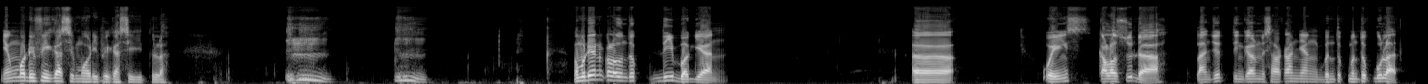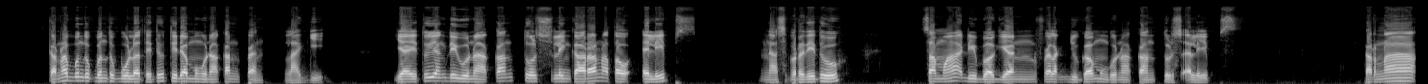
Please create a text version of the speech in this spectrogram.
Yang modifikasi modifikasi gitulah. Kemudian kalau untuk di bagian uh, wings kalau sudah lanjut tinggal misalkan yang bentuk-bentuk bulat. Karena bentuk-bentuk bulat itu tidak menggunakan pen lagi. Yaitu yang digunakan tools lingkaran atau elips nah seperti itu sama di bagian velg juga menggunakan tools ellipse. Karena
